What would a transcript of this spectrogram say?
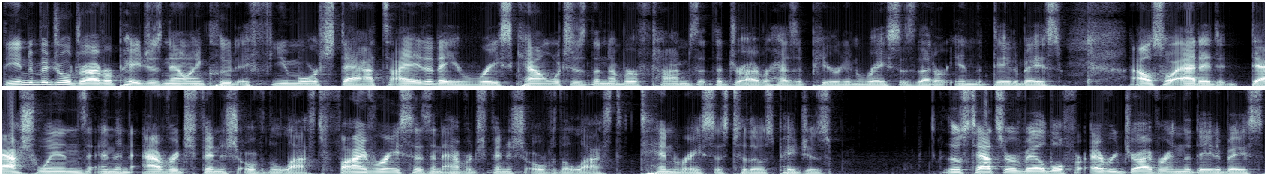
The individual driver pages now include a few more stats. I added a race count, which is the number of times that the driver has appeared in races that are in the database. I also added dash wins and then average finish over the last five races and average finish over the last 10 races to those pages. Those stats are available for every driver in the database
